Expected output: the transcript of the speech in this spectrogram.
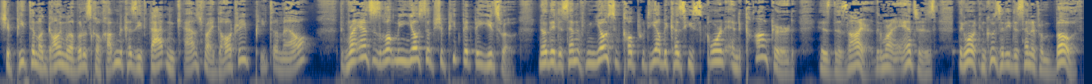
Shepitim agalim lavodus chochavim, because he fattened calves for idolatry? Pitamel? The Gemara answers, "Lot me Yosef shepit bit be Yitzro." No, they descended from Yosef called Putiel because he scorned and conquered his desire. The Gemara answers, the Gemara concludes that he descended from both,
